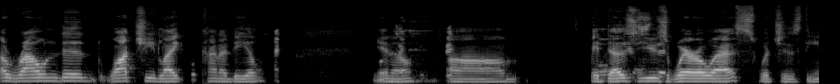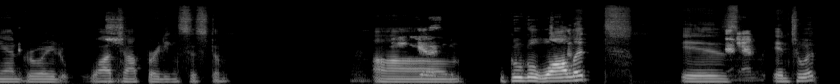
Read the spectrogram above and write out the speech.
a rounded, watchy like kind of deal. You know, um, it does use Wear OS, which is the Android watch operating system. Um, Google Wallet is into it,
